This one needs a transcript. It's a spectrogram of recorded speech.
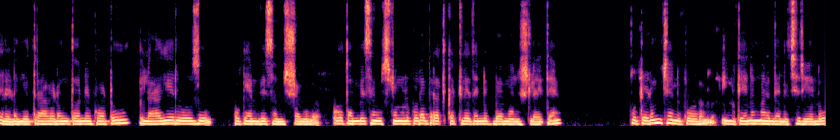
తినడము త్రాగడంతోనే పాటు ఇలాగే రోజు ఒక ఎనభై సంవత్సరములు ఒక తొంభై సంవత్సరములు కూడా బ్రతకట్లేదండి ఇప్పుడు మనుషులైతే. పుట్టడం చనిపోవడం ఇంతేనా మన దినచర్యలు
